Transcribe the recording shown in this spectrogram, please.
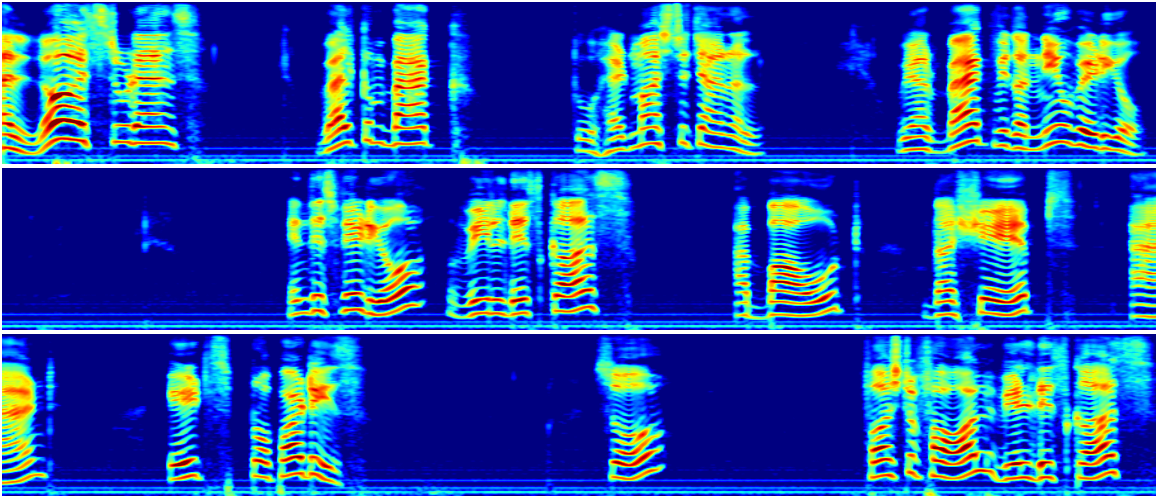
Hello students, welcome back to Headmaster channel. We are back with a new video. In this video, we'll discuss about the shapes and its properties. So, first of all, we'll discuss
